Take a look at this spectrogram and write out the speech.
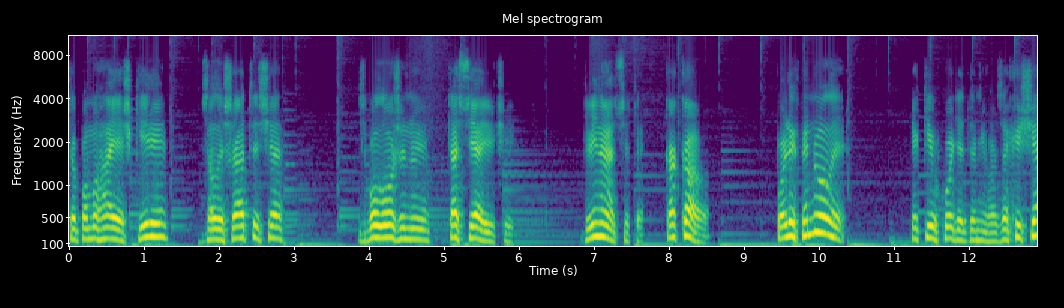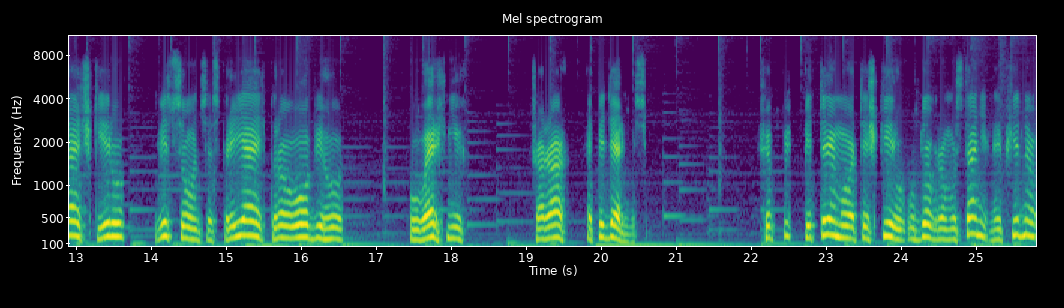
допомагає шкірі залишатися зволоженою та сяючою. 12. Какао. Поліфеноли, які входять до нього, захищають шкіру від сонця, сприяють кровообігу у верхніх шарах епідермісу. Щоб підтримувати шкіру у доброму стані, необхідно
